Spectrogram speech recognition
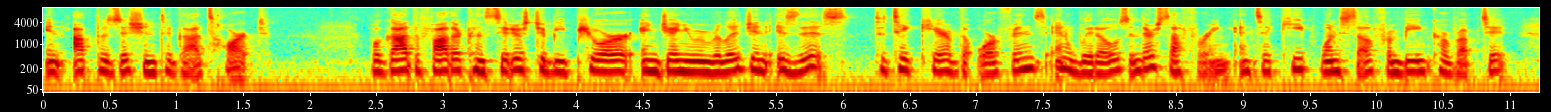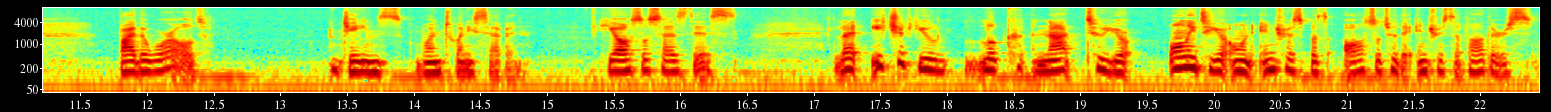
in opposition to God's heart. What God the Father considers to be pure and genuine religion is this to take care of the orphans and widows in their suffering and to keep oneself from being corrupted by the world. James 127. He also says this, let each of you look not to your only to your own interest but also to the interest of others.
